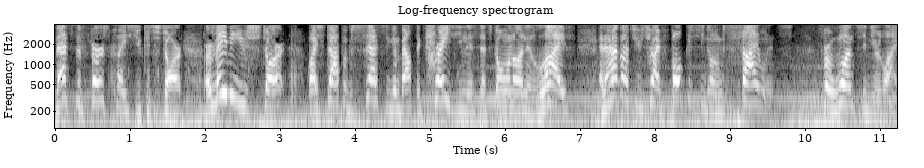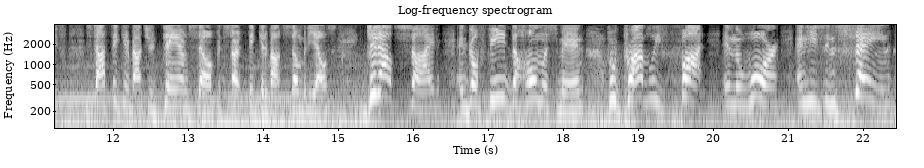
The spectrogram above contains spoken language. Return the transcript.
That's the first place you could start. Or maybe you start by stop obsessing about the craziness that's going on in life, and how about you try focusing on silence? for once in your life. Stop thinking about your damn self and start thinking about somebody else. Get outside and go feed the homeless man who probably fought in the war and he's insane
